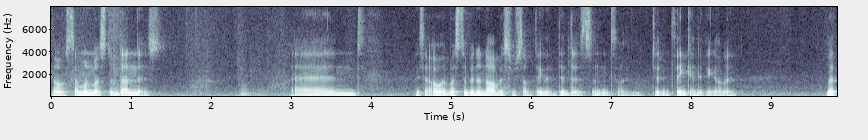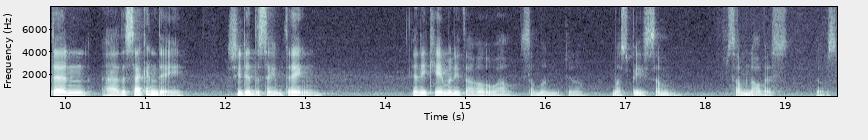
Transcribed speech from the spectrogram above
oh, someone must have done this. And he said, oh, it must have been a novice or something that did this, and so I didn't think anything of it. But then uh, the second day, she did the same thing. And he came and he thought, oh, wow, someone, you know, must be some some novice. It was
